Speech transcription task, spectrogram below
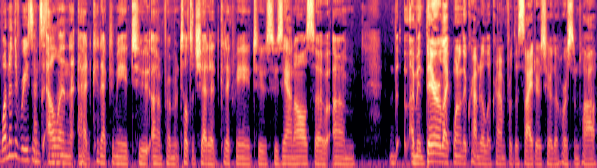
one of the reasons Excellent. Ellen had connected me to um, from Tilted Shed had connected me to Suzanne also. Um, th- I mean, they're like one of the creme de la creme for the ciders here, the Horse and Plow.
